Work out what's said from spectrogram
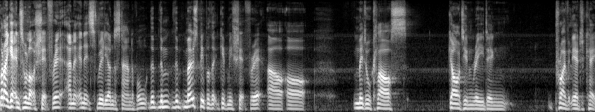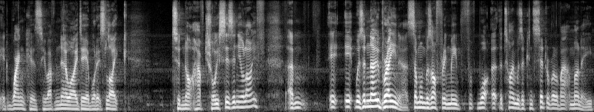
but I get into a lot of shit for it, and, and it's really understandable. The, the, the most people that give me shit for it are, are middle class, Guardian reading, privately educated wankers who have no idea what it's like to not have choices in your life. Um, it, it was a no-brainer. Someone was offering me what at the time was a considerable amount of money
